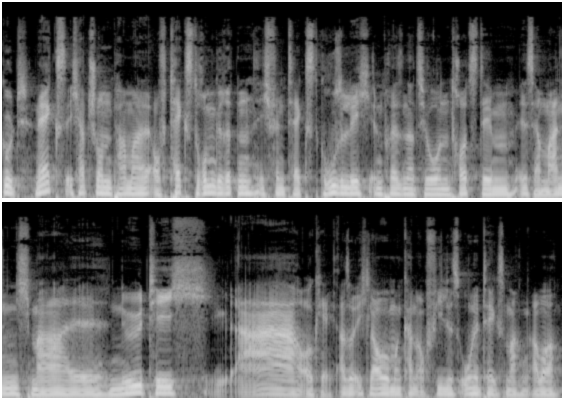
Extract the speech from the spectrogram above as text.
Gut, next. Ich hatte schon ein paar Mal auf Text rumgeritten. Ich finde Text gruselig in Präsentationen. Trotzdem ist er manchmal nötig. Ah, okay. Also ich glaube, man kann auch vieles ohne Text machen, aber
